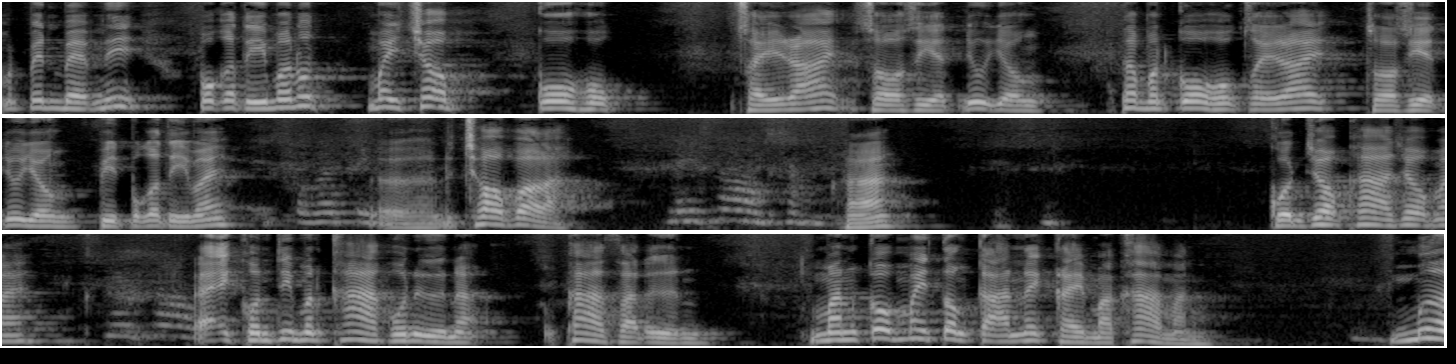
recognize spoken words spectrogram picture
มันเป็นแบบนี้ ปกติมนุษย์ไม่ชอบโกหก ใส่ร้ายส่อเสียดยุยง ถ้ามันโกหกใส่ร้ายส่อเสียดยุยง ผิดปกติไหมผิดปกติเออชอบเปล่าล่ะไม่ชอบค่ะฮะคนชอบฆ่าชอบไหมไม่ชอบและไอ้คนที่มันฆ่าคนอื่นอะฆ่าสัตว์อื่น มันก็ไม่ต้องการให้ใครมาฆ่ามัน เมื่อ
